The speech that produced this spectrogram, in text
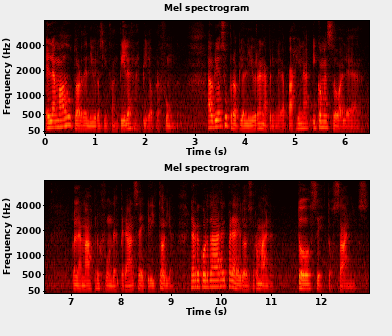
el amado autor de libros infantiles respiró profundo. Abrió su propio libro en la primera página y comenzó a leer, con la más profunda esperanza de que la historia le recordara el paradero de su hermana todos estos años.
